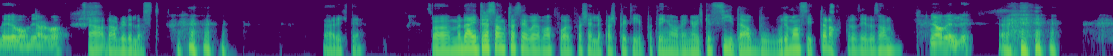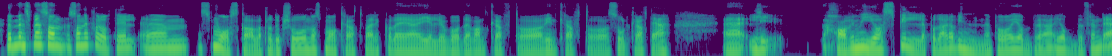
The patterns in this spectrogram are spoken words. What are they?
mer, vann i elva. Ja, da blir det løst. det er riktig. Så, men det er interessant å se hvordan man får forskjellige perspektiver på ting, avhengig av hvilken side av bordet man sitter, da, for å si det sånn. Ja, veldig. men, men sånn, sånn, i forhold til um, småskalaproduksjon og småkraftverk, og det gjelder jo både vannkraft og vindkraft og solkraft, det. Eh, har vi mye å spille på der og vinne på å jobbe, jobbe frem det?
